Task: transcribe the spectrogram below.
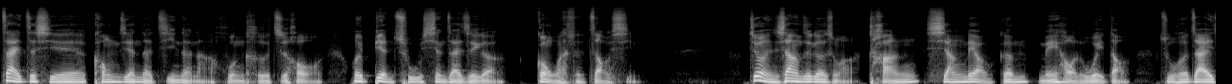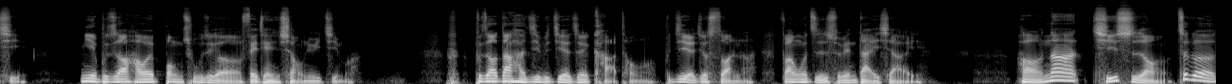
在这些空间的机能啊混合之后，会变出现在这个贡丸的造型，就很像这个什么糖香料跟美好的味道组合在一起，你也不知道它会蹦出这个飞天小女警吗？不知道大家还记不记得这个卡通哦？不记得就算了，反正我只是随便带一下而已。好，那其实哦，这个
